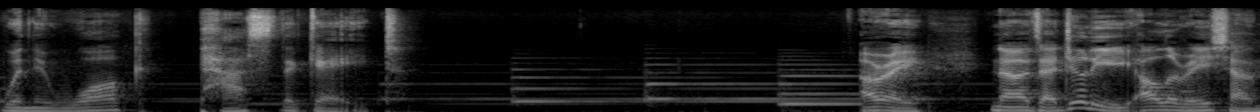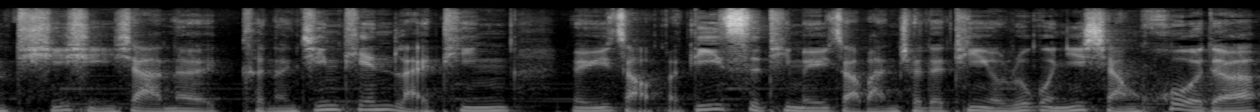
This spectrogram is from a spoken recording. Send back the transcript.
when they walk past the gate. Alright，那在这里，Oliver 想提醒一下，那可能今天来听美语早班，第一次听美语早班车的听友，如果你想获得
